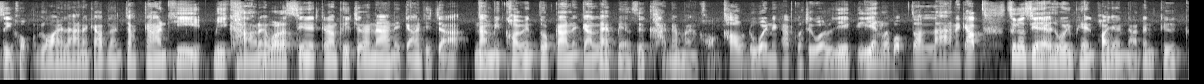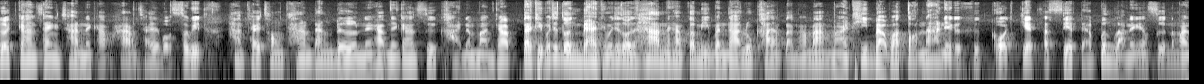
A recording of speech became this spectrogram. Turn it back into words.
44,600 แล้วนะครับหลังจากการที่มีข่าวนะว่ารัสเซียกำลังพิจารณาในการที่จะนำบิตคอยเป็นตัวกลางในการแลกเปลี่ยนซื้อขายน้ำมันของเขาด้วยนะครับก็ถือว่าเรียกเลี่ยงระบบดอลลาร์นะครับซึ่งรัสเซียก็ถือว่ามีเพนพอยต์อย่างหนักนั่นคือเกิดการแซงชั่นนะครับห้ามใช้ระบบสวิตห้ามใช้ช่องทางดั้งเดิมนะครับในการซื้อขายน้ำมันครับแต่ถึงแม้จะโดนแบนถึงแม้จะโดนห้ามนะครับก็มีบรรดาลูกค้าต่างๆมากมาย ที่แบบว่าต่อหน้าเนี่ยก็คือโกรธเกลียดรัสเซีย แต่เบื้องหลังเนี่ยยังซื้อน้ำมัน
